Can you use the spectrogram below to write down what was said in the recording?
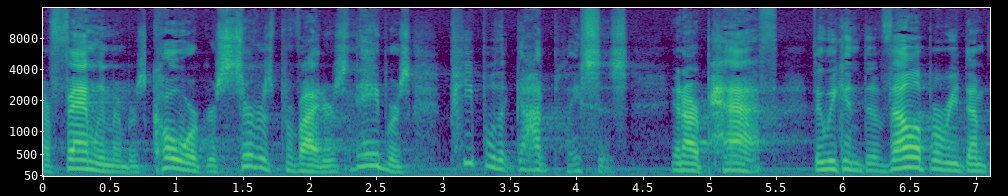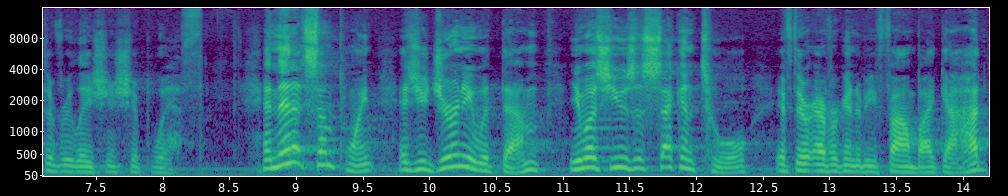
our family members, coworkers, service providers, neighbors, people that God places in our path that we can develop a redemptive relationship with. And then at some point, as you journey with them, you must use a second tool if they're ever going to be found by God,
